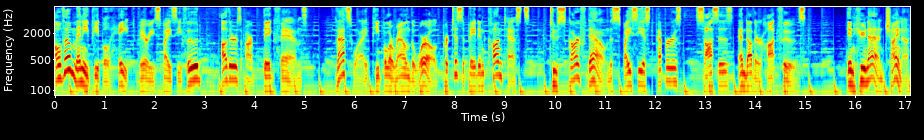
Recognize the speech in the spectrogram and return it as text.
Although many people hate very spicy food, others are big fans. That's why people around the world participate in contests to scarf down the spiciest peppers, sauces, and other hot foods. In Hunan, China,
